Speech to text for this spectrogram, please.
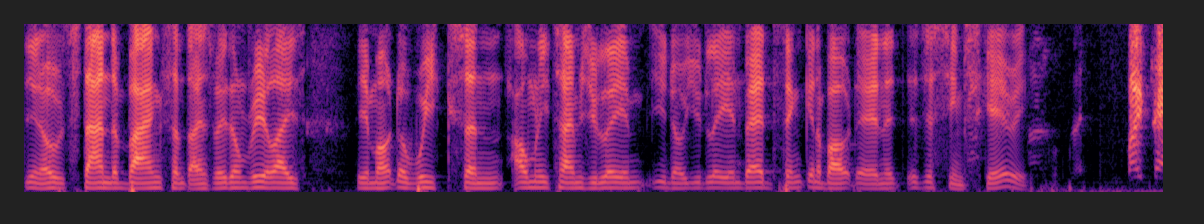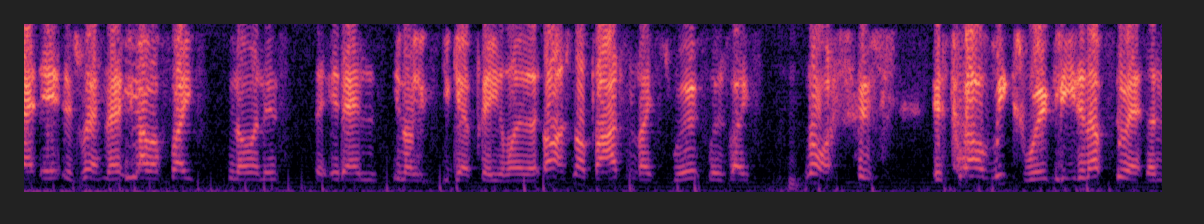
you know stand and bang sometimes, but they don't realize the amount of weeks and how many times you lay in, you know you'd lay in bed thinking about it, and it, it just seems scary. My pet is when you have a fight, you know, and it's, it ends, you know, you, you get paid, and like, oh, it's not bad for night's work. But it's like, no, it's, it's 12 weeks work leading up to it, and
